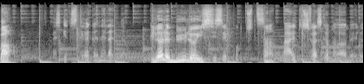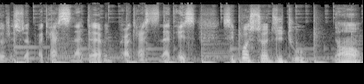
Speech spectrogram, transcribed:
Bon, est-ce que tu te reconnais là-dedans? Puis là, le but, là, ici, c'est pas que tu te sentes mal, que tu te fasses comme Ah, ben là, je suis un procrastinateur, une procrastinatrice. C'est pas ça du tout. Non.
